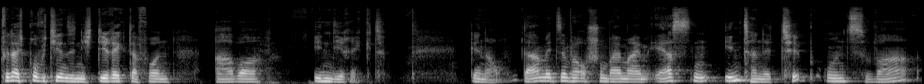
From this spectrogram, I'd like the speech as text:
vielleicht profitieren Sie nicht direkt davon, aber indirekt. Genau, damit sind wir auch schon bei meinem ersten Internet-Tipp und zwar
